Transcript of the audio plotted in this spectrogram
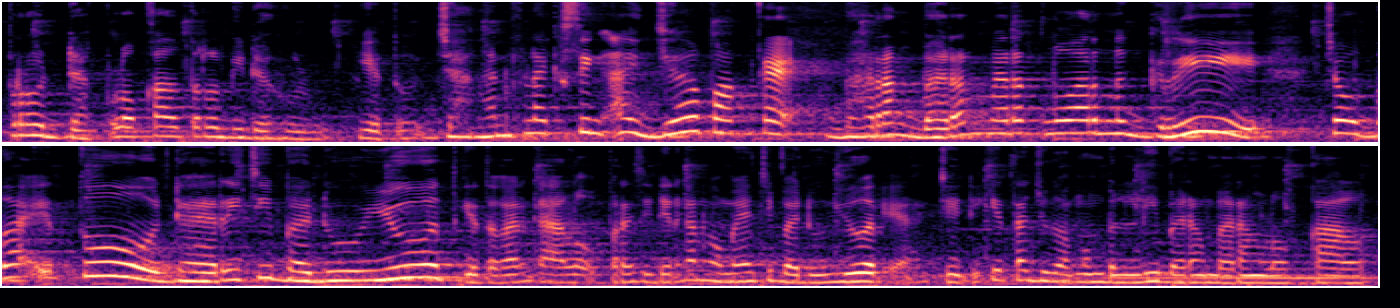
produk lokal terlebih dahulu gitu. Jangan flexing aja pakai barang-barang merek luar negeri. Coba itu dari Cibaduyut gitu kan. Kalau presiden kan ngomongnya Cibaduyut ya. Jadi kita juga membeli barang-barang lokal.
